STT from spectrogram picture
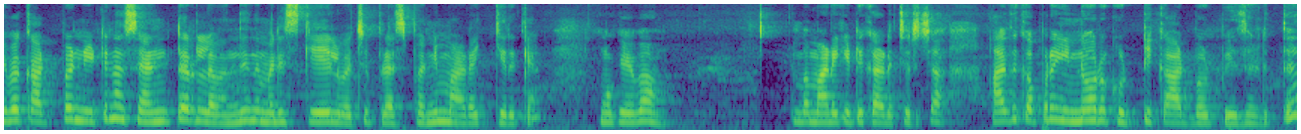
இப்போ கட் பண்ணிவிட்டு நான் சென்டரில் வந்து இந்த மாதிரி ஸ்கேல் வச்சு ப்ரெஸ் பண்ணி மடக்கியிருக்கேன். ஓகேவா இப்போ மடக்கிட்டு கிடச்சிருச்சா? அதுக்கப்புறம் இன்னொரு குட்டி கார்ட்போர்ட் பீஸ் எடுத்து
